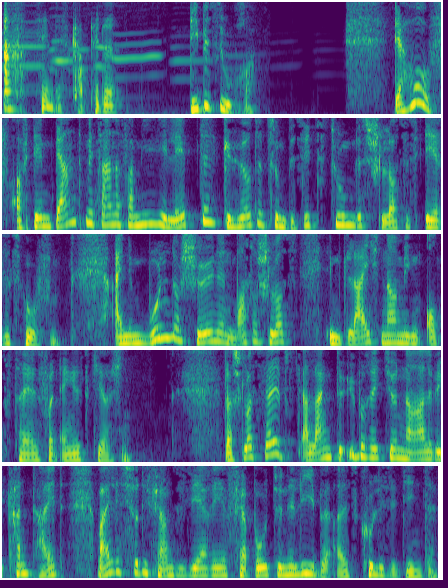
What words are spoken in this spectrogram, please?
Achtzehntes Kapitel Die Besucher der Hof, auf dem Bernd mit seiner Familie lebte, gehörte zum Besitztum des Schlosses Ereshofen, einem wunderschönen Wasserschloss im gleichnamigen Ortsteil von Engelskirchen. Das Schloss selbst erlangte überregionale Bekanntheit, weil es für die Fernsehserie Verbotene Liebe als Kulisse diente.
